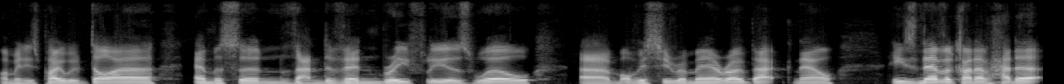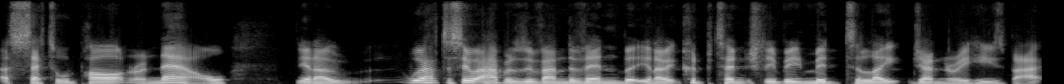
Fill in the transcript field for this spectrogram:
I mean, he's played with Dyer, Emerson, Van der Ven briefly as well. Um, obviously, Romero back now. He's never kind of had a, a settled partner, and now, you know, we'll have to see what happens with Van der Ven, but you know it could potentially be mid to late January he's back.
